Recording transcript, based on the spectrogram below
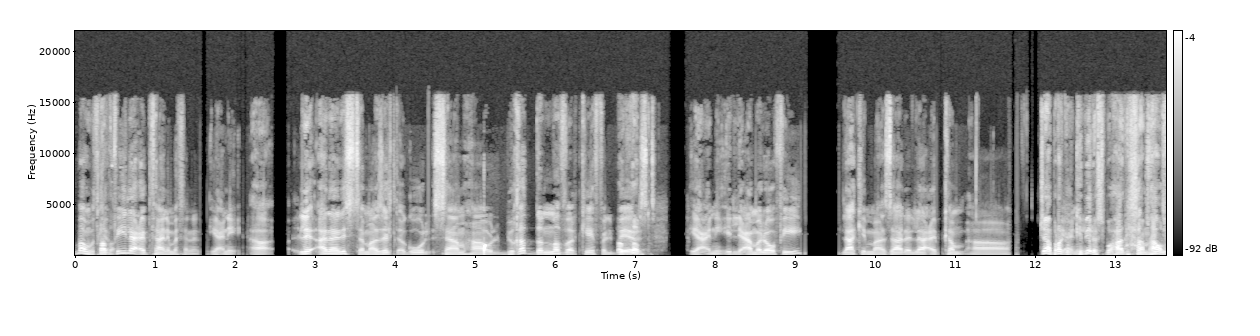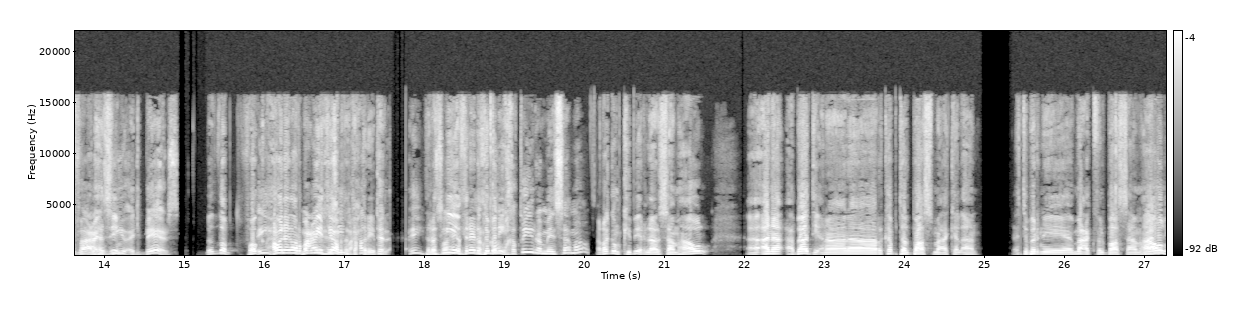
ما متذكر تفضل. في لاعب ثاني مثلا يعني آه ل- أنا لسه ما زلت أقول سام هاول بغض النظر كيف البيرز بالضبط. يعني اللي عملوه فيه لكن ما زال اللاعب كم آه جاب رقم يعني كبير الأسبوع هذا سام هاول مع الهزيمة. البيرز. بالضبط فوق إيه، حوالي ال مع 400 ياردة الهزيمة حط تقريبا. ال- إيه، 382. صحيح. أرقام خطيرة من سام هاول رقم كبير. لا سام هاول آه، أنا عبادي أنا أنا ركبت الباص معك الآن. اعتبرني معك في الباص. سام. هاول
